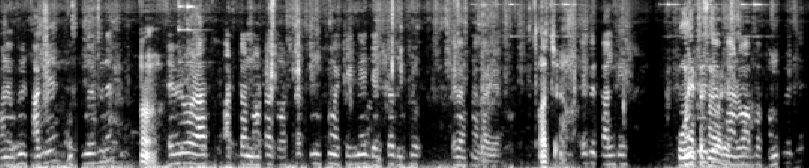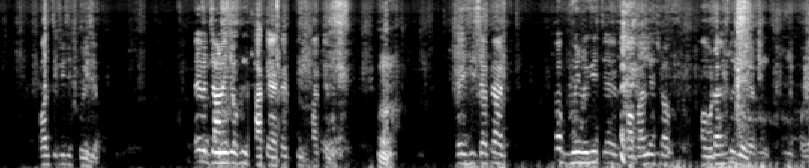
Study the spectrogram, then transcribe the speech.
মানে ওখানে থাকে কুস্তিপুর ওখানে এবার ও রাত আটটা নটা দশটা কোনো সময় ঠিক নেই দেড়টা দুটো এরকম না গাড়ি আচ্ছা। এবার কালকে কোন একটা সময় হ্যাঁ আব্বা ফোন করেছে। বলতে কিছু শুয়ে যাও এবার জানে যখন থাকে এক এক দিন থাকে। হুম। সেই হিসাবে আর সব ঘুমিয়ে গেছে সকালে সব খবরটা একটু দিয়ে এরকম করে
